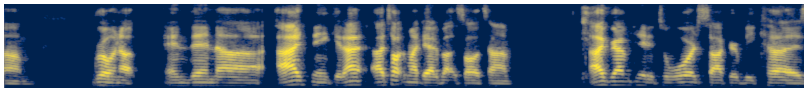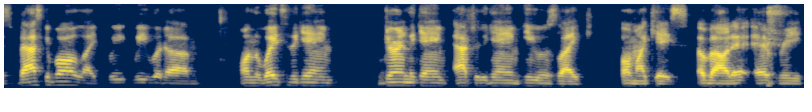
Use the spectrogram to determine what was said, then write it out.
um, growing up. And then uh, I think, and I, I talk to my dad about this all the time. I gravitated towards soccer because basketball, like we we would um, on the way to the game, during the game, after the game, he was like on my case about it every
